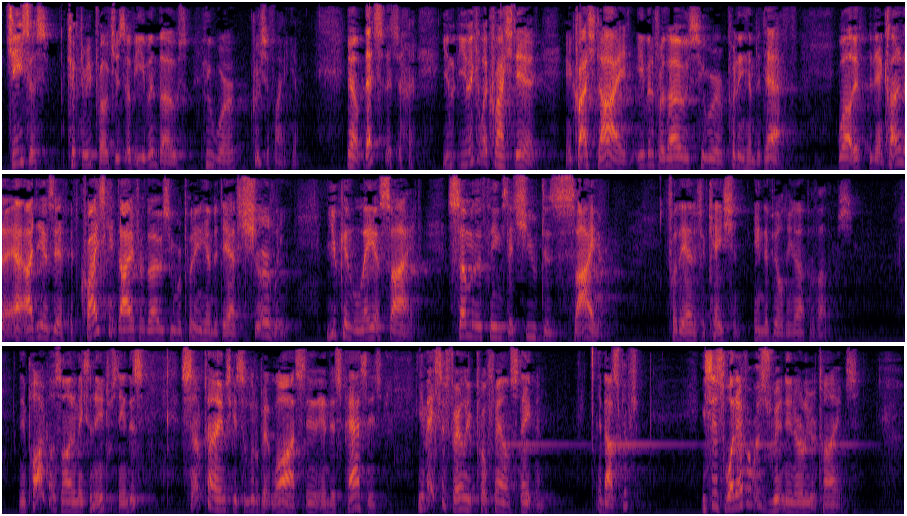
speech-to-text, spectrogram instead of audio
Jesus took the reproaches of even those who were crucifying him. Now, that's, that's you, you look at what Christ did, and Christ died even for those who were putting him to death. Well, if, the kind of the idea is if, if Christ can die for those who were putting him to death, surely you can lay aside some of the things that you desire for the edification and the building up of others. And Paul goes on and makes it interesting. This sometimes gets a little bit lost in, in this passage. He makes a fairly profound statement about Scripture. He says, whatever was written in earlier times,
